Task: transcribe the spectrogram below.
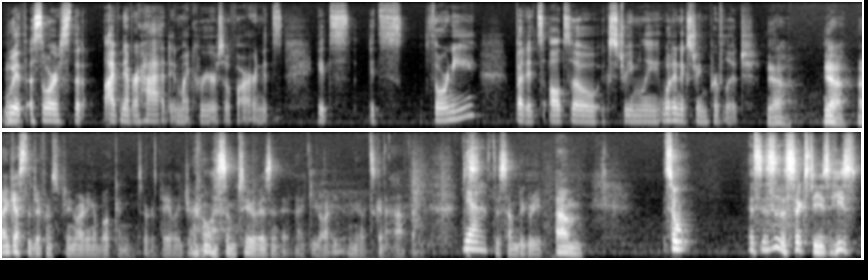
with a source that I've never had in my career so far. And it's it's it's thorny, but it's also extremely what an extreme privilege. Yeah. Yeah. I guess the difference between writing a book and sort of daily journalism too, isn't it? Like you are, you know, it's going to happen. To, s- Yeah. To some degree. Um, so this, this is the 60s. He's,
